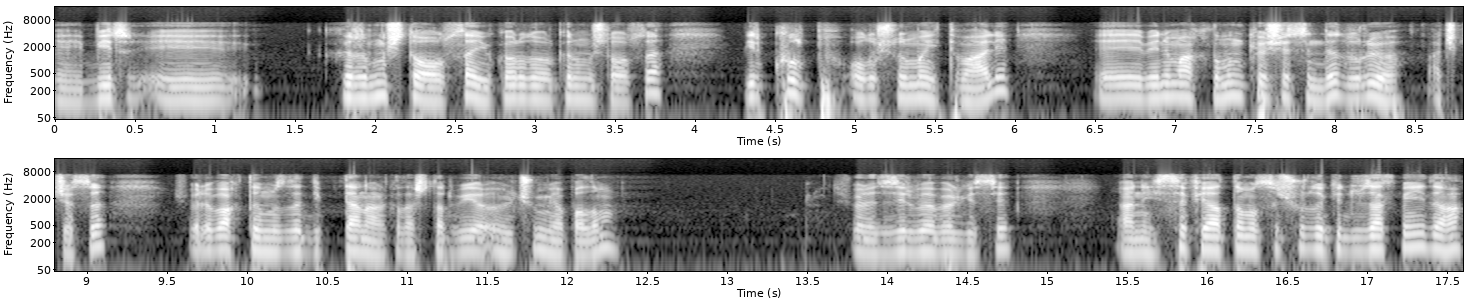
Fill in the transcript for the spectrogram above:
e, bir e, kırmış da olsa yukarı doğru kırmış da olsa bir kulp oluşturma ihtimali e, benim aklımın köşesinde duruyor açıkçası. Şöyle baktığımızda dipten arkadaşlar bir ölçüm yapalım. Şöyle zirve bölgesi. Yani hisse fiyatlaması şuradaki düzeltmeyi daha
